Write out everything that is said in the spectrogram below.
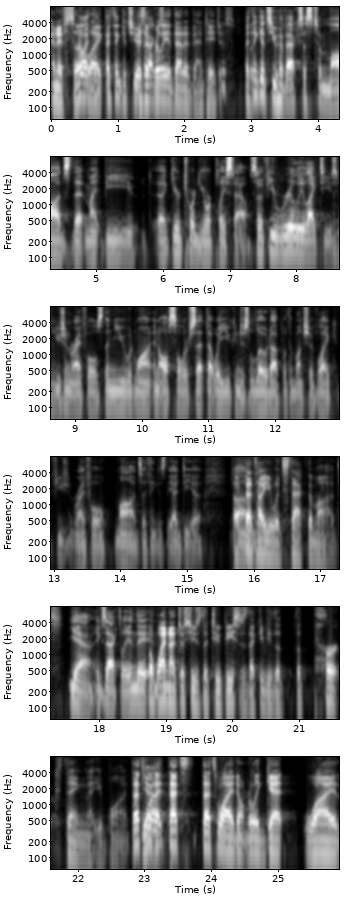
And if so, No, I think- like I think it's you is it ac- really that advantageous? I think it's you have access to mods that might be uh, geared toward your playstyle. So if you really like to use fusion rifles, then you would want an all solar set. That way you can just load up with a bunch of like fusion rifle mods. I think is the idea. Like that's how you would stack the mods. Yeah, exactly. And they But why not just use the two pieces that give you the the perk thing that you want? That's what I that's that's why I don't really get why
